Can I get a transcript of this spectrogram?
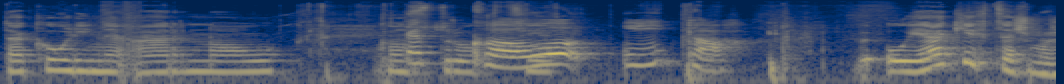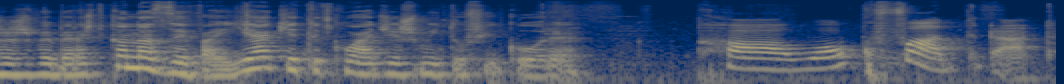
taką linearną konstrukcję. Koło i to. U jakie chcesz możesz wybierać, tylko nazywaj, jakie Ty kładziesz mi tu figury. Koło, kwadrat.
